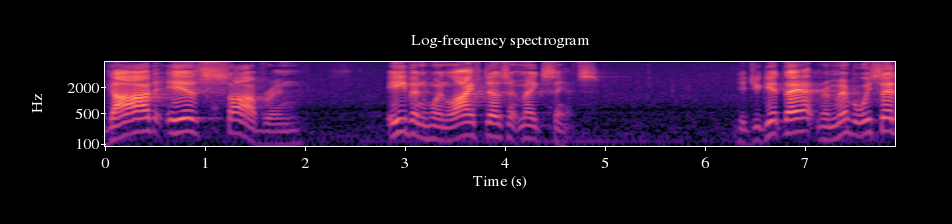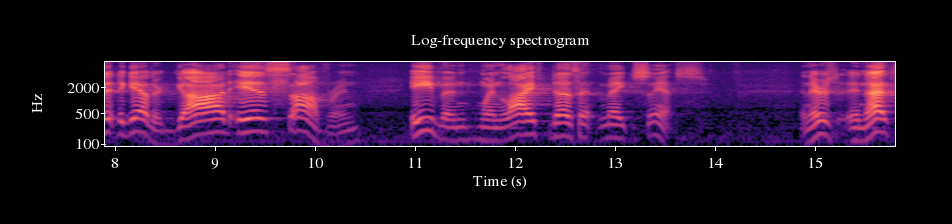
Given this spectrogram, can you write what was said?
God is sovereign even when life doesn't make sense. Did you get that? Remember, we said it together. God is sovereign even when life doesn't make sense. And, there's, and that's,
